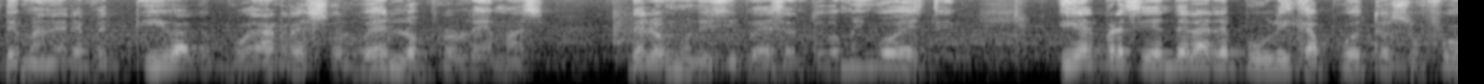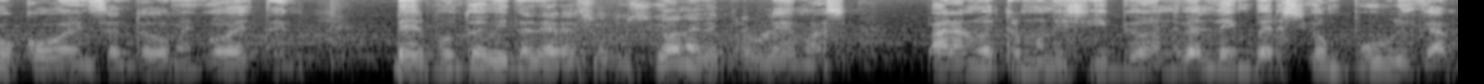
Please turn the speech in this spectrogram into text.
de manera efectiva, que puedan resolver los problemas de los municipios de Santo Domingo Este. Y el presidente de la República ha puesto su foco en Santo Domingo Este desde el punto de vista de resoluciones de problemas para nuestro municipio a nivel de inversión pública.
